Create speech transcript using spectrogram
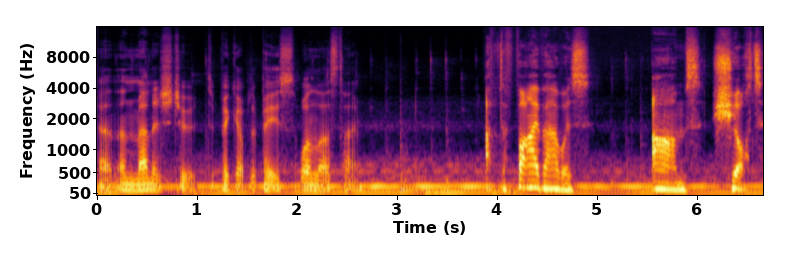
and, and managed to, to pick up the pace one last time. After five hours, arms shot,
